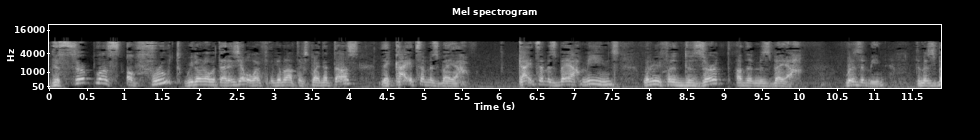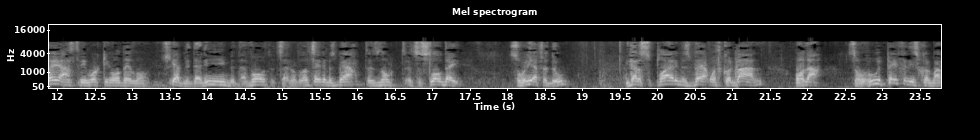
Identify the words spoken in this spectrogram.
The surplus of fruit, we don't know what that is yet, we'll wait for the Gemara to explain that to us, the ka'itza mizbeach. Ka'itza mizbeach means, literally for the dessert of the mizbeach. What does it mean? The mizbeach has to be working all day long. So you have nidarim, nidavot, etc. But let's say the mizbeach, there's no, it's a slow day. So what do you have to do? You got to supply the mizbeach with korban olah. So who would pay for these korban?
